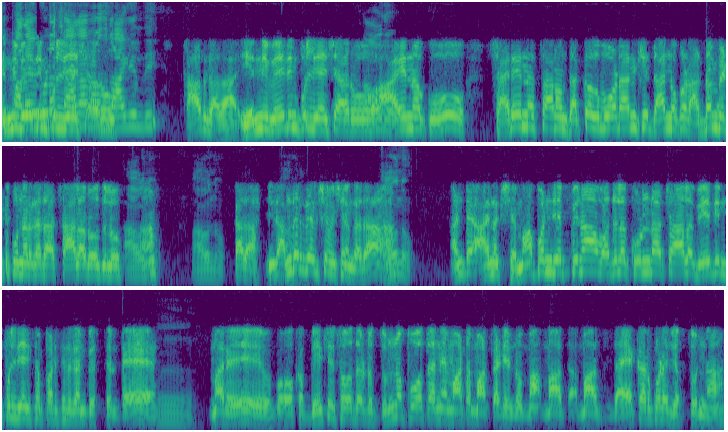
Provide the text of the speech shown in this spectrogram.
ఎన్ని వేధింపులు చేశారు? కాదు కదా ఎన్ని వేధింపులు చేశారు. ఆయనకు సరైన స్థానం దక్కకపోవడానికి దాన్ని ఒకటి అడ్డం పెట్టుకున్నారు కదా చాలా రోజులు. అవును. కదా? ఇది అందరికి తెలిసిన విషయం కదా? అవును. అంటే ఆయన క్షమాపణ చెప్పినా వదలకుండా చాలా వేధింపులు చేసిన పరిస్థితి కనిపిస్తుంటే మరి ఒక బీసీ సోదరుడు దున్నపోత అనే మాట మాట్లాడిండు. మా మా దయాకర్ కూడా చెప్తున్నా.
